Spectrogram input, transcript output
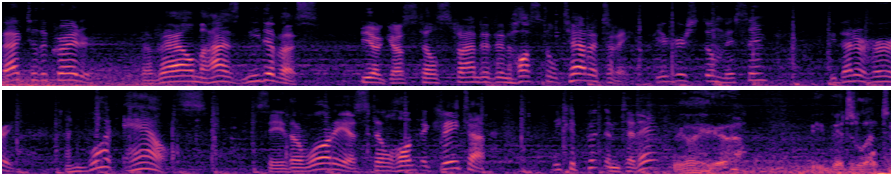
Back to the crater. The realm has need of us. Birger's still stranded in hostile territory. Birger's still missing? We better hurry. And what else? Say their warriors still haunt the crater. We could put them to death. We are here. Be vigilant.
